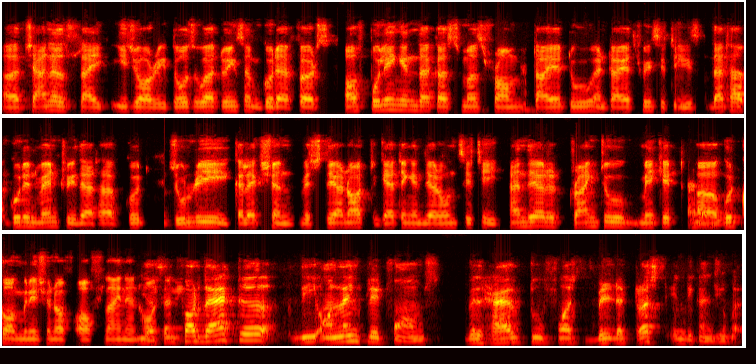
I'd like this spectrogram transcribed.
uh, channels like eJewelry, those who are doing some good efforts of pulling in the customers from tier 2 and tier 3 cities that have good inventory, that have good jewelry collection, which they are not getting in their own city. And they are trying to make it a good combination of offline and yes, online. And for that, uh, the online platforms will have to first build a trust in the consumer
